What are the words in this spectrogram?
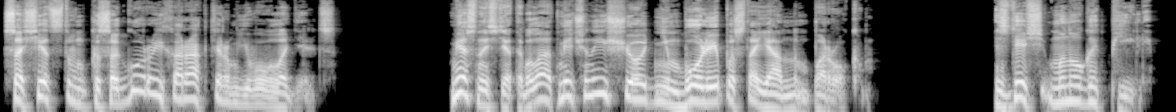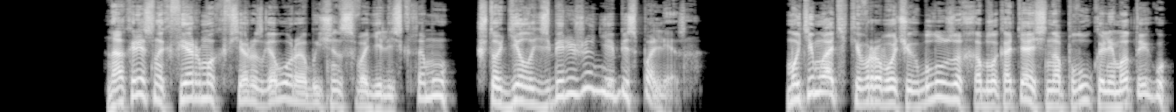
соседством Косогора и характером его владельца. Местность эта была отмечена еще одним, более постоянным пороком. Здесь много пили. На окрестных фермах все разговоры обычно сводились к тому, что делать сбережения бесполезно. Математики в рабочих блузах, облокотясь на плуг или мотыгу,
